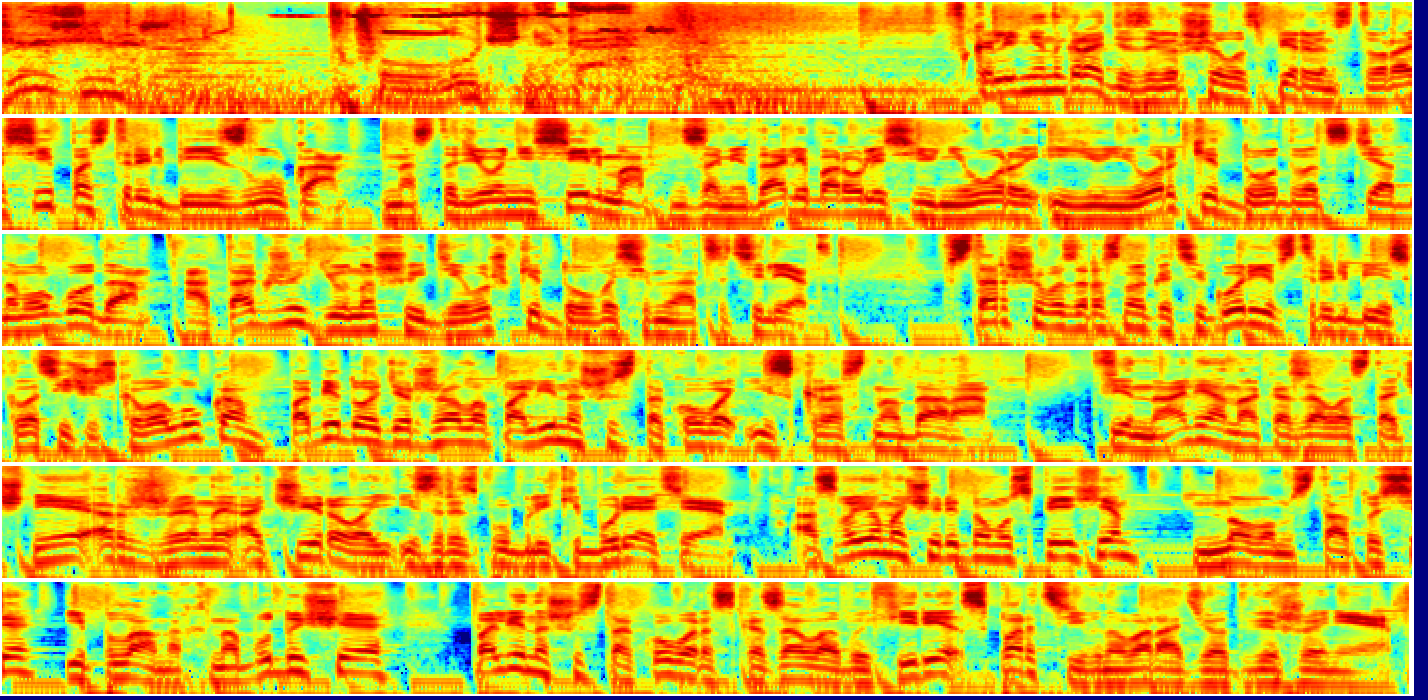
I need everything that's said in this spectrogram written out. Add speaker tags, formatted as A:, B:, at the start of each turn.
A: Жизнь лучника.
B: В Калининграде завершилось первенство России по стрельбе из лука. На стадионе Сельма за медали боролись юниоры и юниорки до 21 года, а также юноши и девушки до 18 лет. В старшей возрастной категории в стрельбе из классического лука победу одержала Полина Шестакова из Краснодара. В финале она оказалась точнее Ржены Ачировой из Республики Бурятия. О своем очередном успехе, новом статусе и планах на будущее Полина Шестакова рассказала в эфире спортивного радиодвижения.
